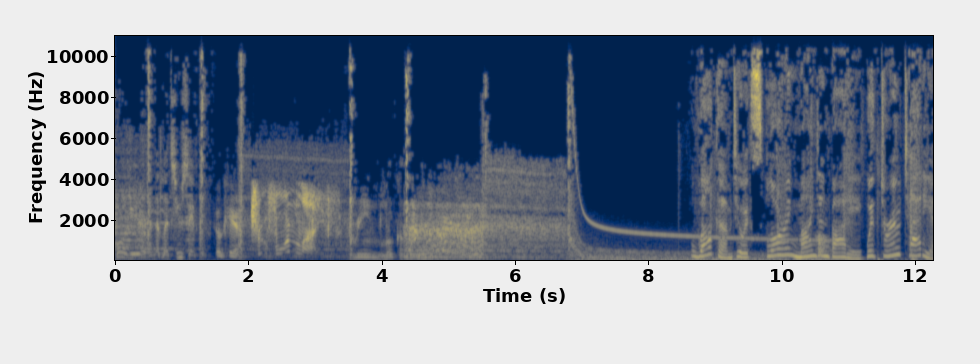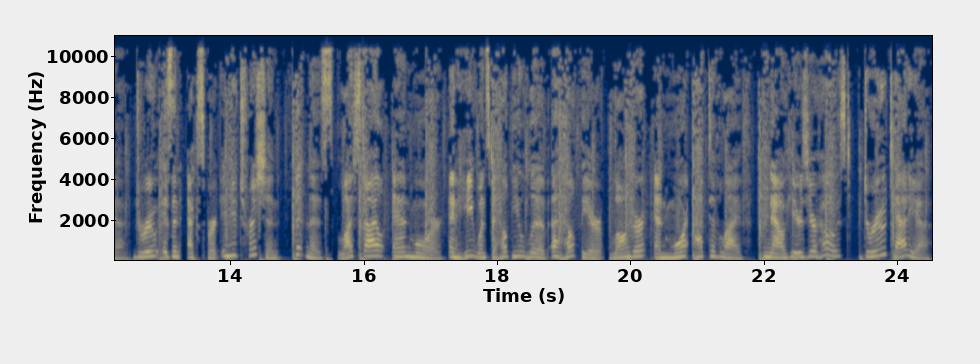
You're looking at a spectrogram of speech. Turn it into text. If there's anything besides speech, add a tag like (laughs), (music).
full gear and that lets you save. Who cares? True Form Life. Green lookum. Welcome to Exploring Mind and oh. Body with Drew Tadia. Drew is an expert in nutrition, fitness, lifestyle, and more. And he wants to help you live a healthier, longer, and more active life. Now here's your host, Drew Tadia.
